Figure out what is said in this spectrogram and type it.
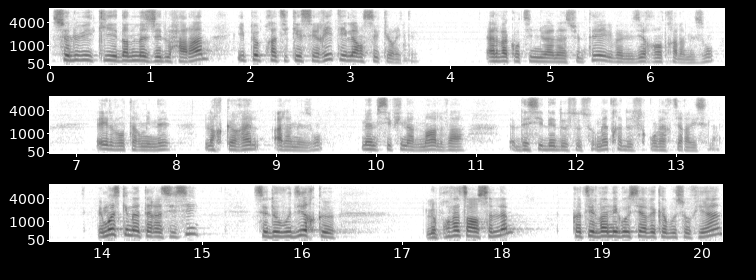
celui qui est dans le masjid al-haram, il peut pratiquer ses rites, il est en sécurité. Elle va continuer à l'insulter, il va lui dire, rentre à la maison. Et ils vont terminer leur querelle à la maison, même si finalement elle va décider de se soumettre et de se convertir à l'islam. Et moi, ce qui m'intéresse ici, c'est de vous dire que le prophète sallallahu quand il va négocier avec Abu Sufyan,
